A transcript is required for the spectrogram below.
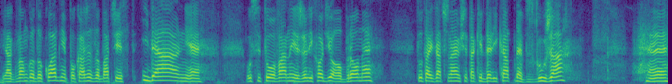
jak Wam go dokładnie pokażę, zobaczcie, jest idealnie usytuowany, jeżeli chodzi o obronę. Tutaj zaczynają się takie delikatne wzgórza. E,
